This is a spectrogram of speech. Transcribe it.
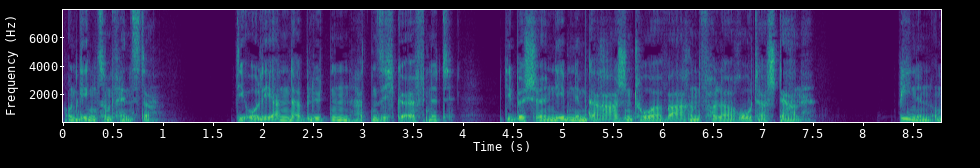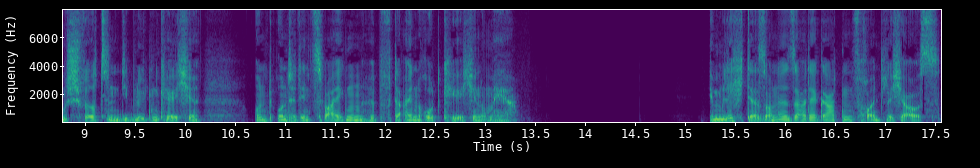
und ging zum Fenster. Die Oleanderblüten hatten sich geöffnet, die Büsche neben dem Garagentor waren voller roter Sterne. Bienen umschwirrten die Blütenkelche, und unter den Zweigen hüpfte ein Rotkehlchen umher. Im Licht der Sonne sah der Garten freundlich aus,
